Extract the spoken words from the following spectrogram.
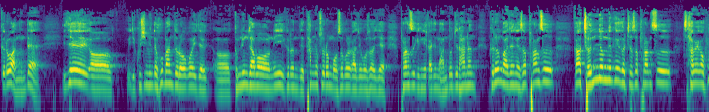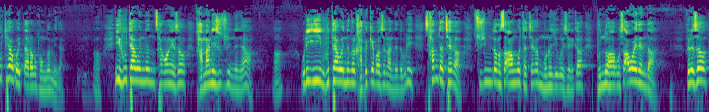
끌어왔는데 이제 어 이제 90년대 후반 들어오고 이제 어 금융 자본이 그런 이제 탐욕스러운 모습을 가지고서 이제 프랑스 경제까지 난도질하는 그런 과정에서 프랑스가 전 영역에 걸쳐서 프랑스 사회가 후퇴하고 있다라고 본 겁니다. 어, 이 후퇴하고 있는 상황에서 가만히 있을 수 있느냐? 어? 우리 이 후퇴하고 있는 걸 가볍게 봐서는 안 된다. 우리 삶 자체가 수십 년 동안 싸운 것 자체가 무너지고 있으니까 분노하고 싸워야 된다. 그래서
